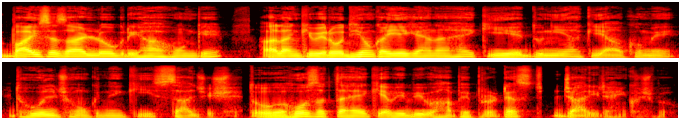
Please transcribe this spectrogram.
बाईस हज़ार लोग रिहा होंगे। हालाँकि विरोधियों का ये कहना है कि ये दुनिया की आँखों में धूल झोंकने की साजिश है। तो हो सकता है कि अभी भी वहाँ पे प्रोटेस्ट जारी रहे खुशबू।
